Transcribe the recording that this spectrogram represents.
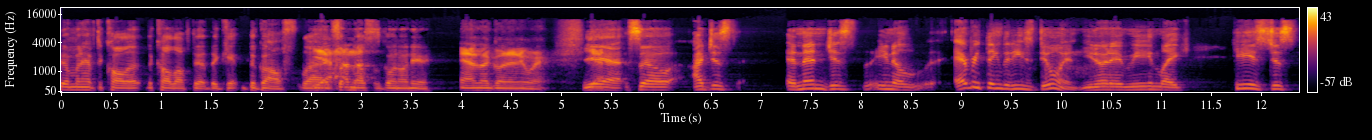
I'm gonna have to call it the call off the the, the golf. Uh, Yeah, something not- else is going on here. and I'm not going anywhere. Yeah. Yeah. So I just, and then just, you know, everything that he's doing, you know what I mean? Like he's just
